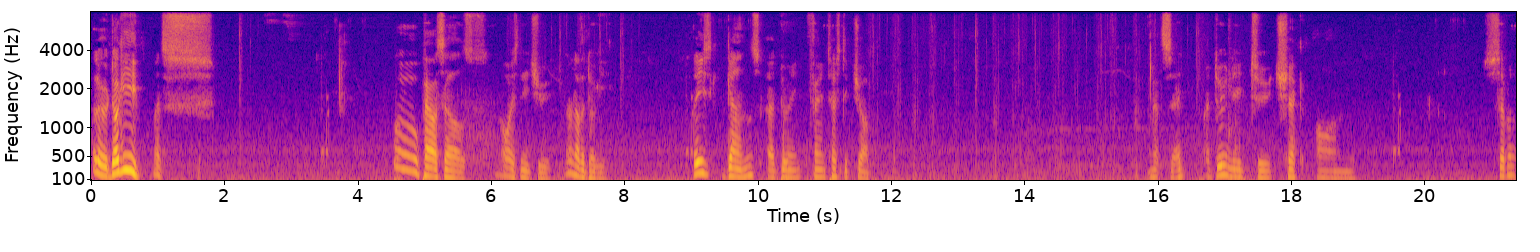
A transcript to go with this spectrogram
Hello, doggy. That's... Oh, power cells. Always need you. Another doggy. These guns are doing fantastic job. That said, I do need to check on 7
